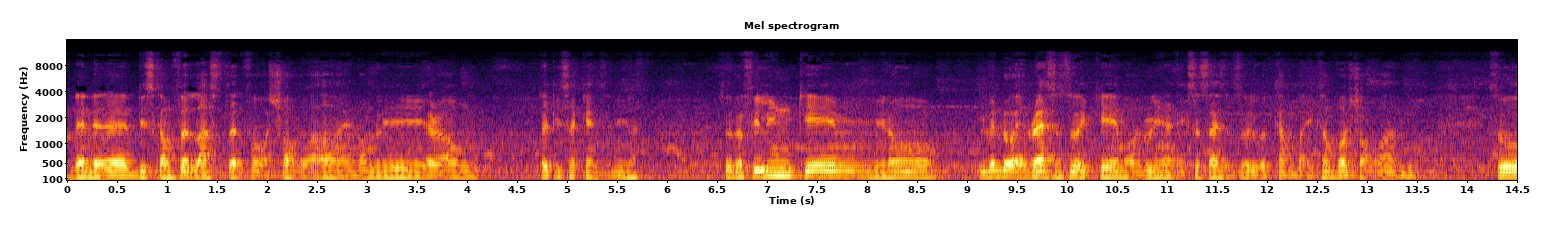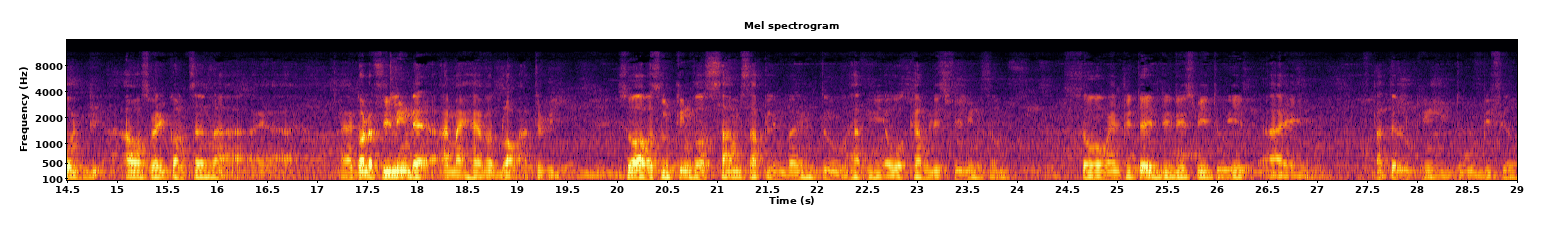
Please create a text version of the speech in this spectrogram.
And then the discomfort lasted for a short while and normally around 30 seconds only. So the feeling came, you know, even though at rest also it came or during an exercise also it will come, but it come for a short while. So I was very concerned. lah. I, I, I got a feeling that I might have a blocked artery. So I was looking for some supplement to help me overcome these feelings. So, so when Peter introduced me to it, I started looking into Bifil.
